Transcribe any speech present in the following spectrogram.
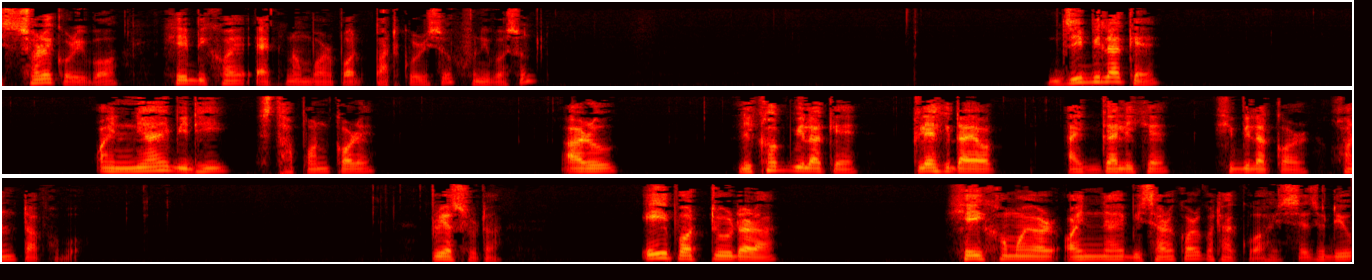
ঈশ্বৰে কৰিব সেই বিষয়ে এক নম্বৰ পদ পাঠ কৰিছো শুনিবচোন। যিবিলাকে অন্যায় বিধি স্থাপন কৰে আৰু লিখকবিলাকে ক্লেশদায়ক আজ্ঞা লিখে সিবিলাকৰ সন্তাপ হ'ব। প্ৰিয় শ্ৰোতা এই পদটোৰ দ্বাৰা সেই সময়ৰ অন্যায় বিচাৰকৰ কথা কোৱা হৈছে যদিও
